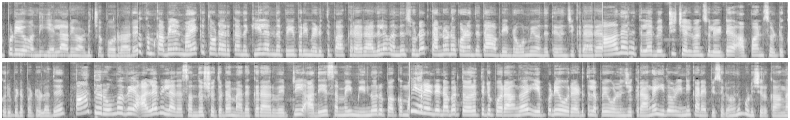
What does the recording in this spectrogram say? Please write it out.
எப்படியோ வந்து எல்லாரையும் அடிச்சு போடுறாரு. பக்கம் கபிலன் மயக்கத்தோட இருக்க அந்த கீழே இருந்த பேப்பரையும் எடுத்து பார்க்குறாரு அதில் வந்து சுடர் தன்னோட குழந்தை தான் அப்படின்ற உண்மை வந்து தெரிஞ்சுக்கிறாரு. ஆதாரத்துல வெற்றி செல்வன் சொல்லிட்டு அப்பான்னு சொல்லிட்டு குறிப்பிடப்பட்டுள்ளது. பார்த்து ரொம்பவே அளவில்லாத சந்தோஷத்தோட மிதக்கிறார் வெற்றி. அதே சமயம் இன்னொரு பக்கம் ரெண்டு நபர் துரத்திட்டு போறாங்க. எப்படியோ ஒரு இடத்துல போய் ஒளிஞ்சுக்கிறாங்க. இதோட இன்னைக்கு எபிசோட் வந்து முடிச்சிருக்காங்க.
